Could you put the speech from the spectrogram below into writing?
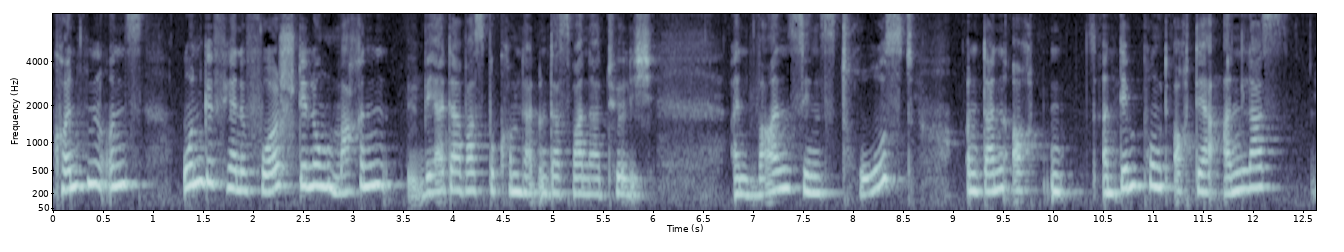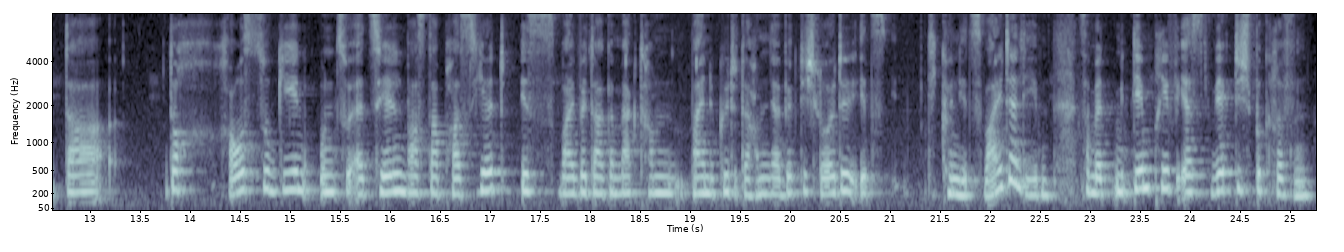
konnten uns ungefähr eine Vorstellung machen, wer da was bekommen hat. Und das war natürlich ein Wahnsinnstrost und dann auch an dem Punkt auch der Anlass, da doch rauszugehen und zu erzählen, was da passiert ist, weil wir da gemerkt haben, meine Güte, da haben ja wirklich Leute jetzt, die können jetzt weiterleben. Das haben wir mit dem Brief erst wirklich begriffen.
